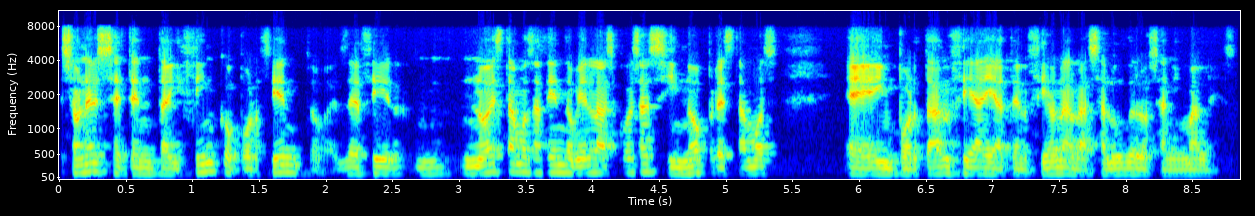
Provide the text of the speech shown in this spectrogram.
Son el 75%, es decir, no estamos haciendo bien las cosas si no prestamos eh, importancia y atención a la salud de los animales.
